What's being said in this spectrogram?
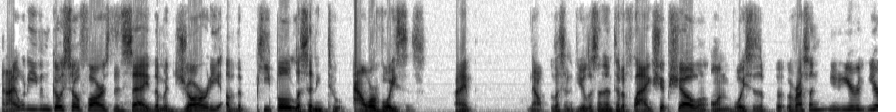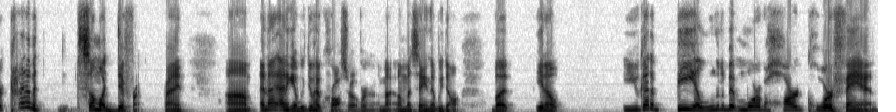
And I would even go so far as to say the majority of the people listening to our voices, right? Now, listen, if you're listening to the flagship show on, on Voices of Wrestling, you're you're kind of a somewhat different, right? Um, and, I, and again, we do have crossover. I'm not, I'm not saying that we don't, but you know, you got to be a little bit more of a hardcore fan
